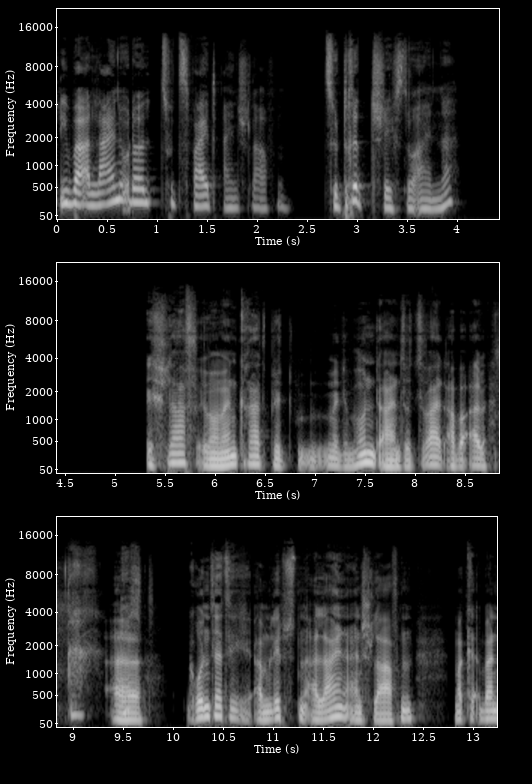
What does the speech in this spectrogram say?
Lieber alleine oder zu zweit einschlafen? Zu dritt schläfst du ein, ne? Ich schlafe im Moment gerade mit, mit dem Hund ein, zu zweit, aber äh, Ach, äh, grundsätzlich am liebsten allein einschlafen. Man, kann- man,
